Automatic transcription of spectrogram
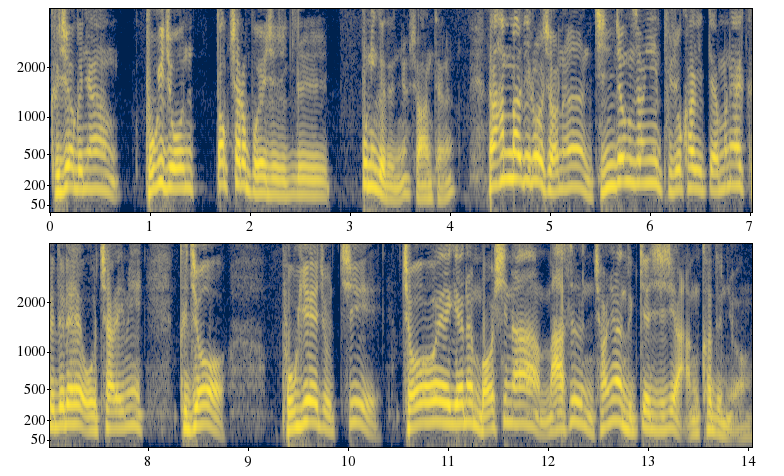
그저 그냥 보기 좋은 떡처럼 보여질 뿐이거든요. 저한테는. 한마디로 저는 진정성이 부족하기 때문에 그들의 옷차림이 그저 보기에 좋지 저에게는 멋이나 맛은 전혀 느껴지지 않거든요.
